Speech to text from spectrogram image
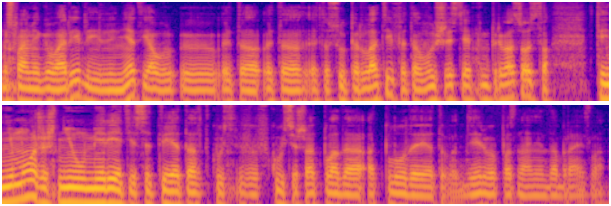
Мы с вами говорили или нет, я, э, это, это, это суперлатив, это высшая степень превосходства. Ты не можешь не умереть, если ты это вкус, вкусишь от плода, от плода этого дерева познания добра и зла.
